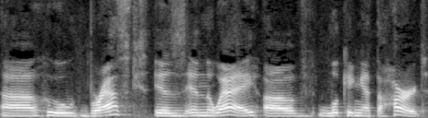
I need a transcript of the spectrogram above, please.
uh, who breast is in the way of looking at the heart,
